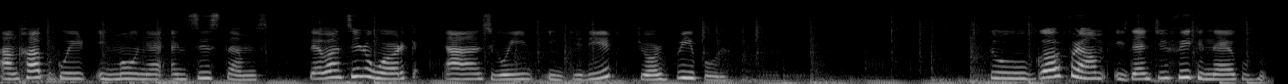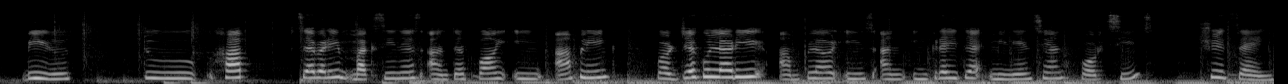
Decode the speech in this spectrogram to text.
and have weak immune and systems the vaccine work as going into your people. To go from identifying virus to have several vaccines under point in applying for regularly employees and incredible millions for since she said.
